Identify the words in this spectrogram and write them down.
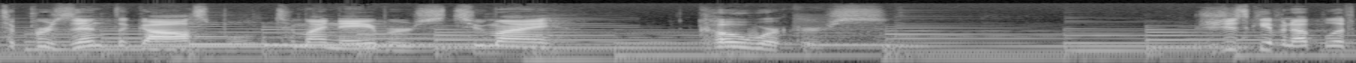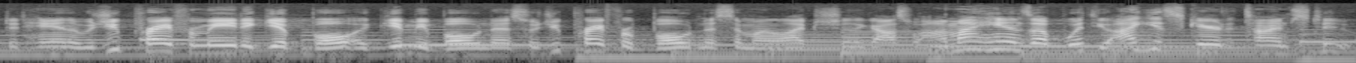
to present the gospel to my neighbors, to my coworkers. Would you just give an uplifted hand? Would you pray for me to give, bold, give me boldness? Would you pray for boldness in my life to share the gospel? My hand's up with you. I get scared at times too.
